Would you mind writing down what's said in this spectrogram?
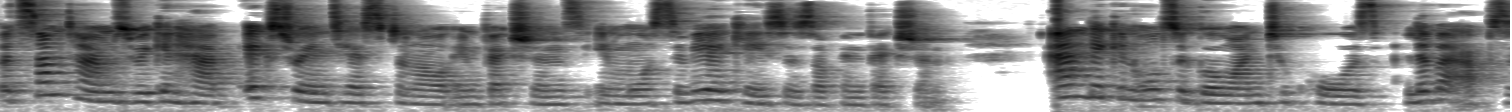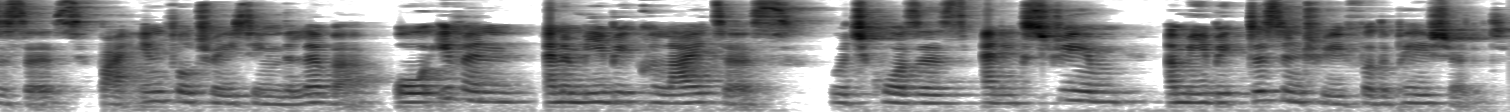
But sometimes we can have extraintestinal infections in more severe cases of infection. And they can also go on to cause liver abscesses by infiltrating the liver, or even an amoebic colitis, which causes an extreme amoebic dysentery for the patient.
